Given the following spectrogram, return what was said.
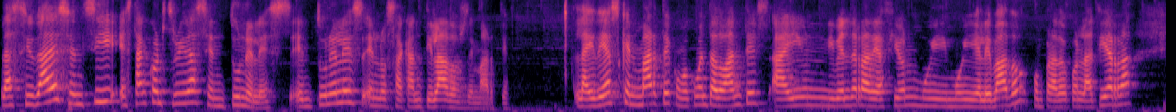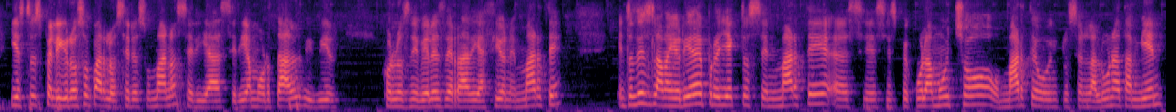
Las ciudades en sí están construidas en túneles, en túneles en los acantilados de Marte. La idea es que en Marte, como he comentado antes, hay un nivel de radiación muy, muy elevado comparado con la Tierra y esto es peligroso para los seres humanos, sería, sería mortal vivir con los niveles de radiación en Marte. Entonces, la mayoría de proyectos en Marte eh, se, especula mucho, o Marte o incluso en la Luna también,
